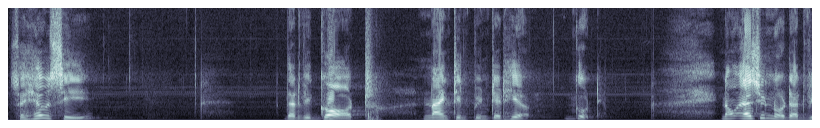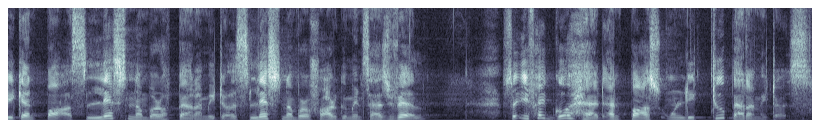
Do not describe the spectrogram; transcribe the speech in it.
So here we see that we got 19 printed here. Good. Now as you know that we can pass less number of parameters less number of arguments as well. So if I go ahead and pass only two parameters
